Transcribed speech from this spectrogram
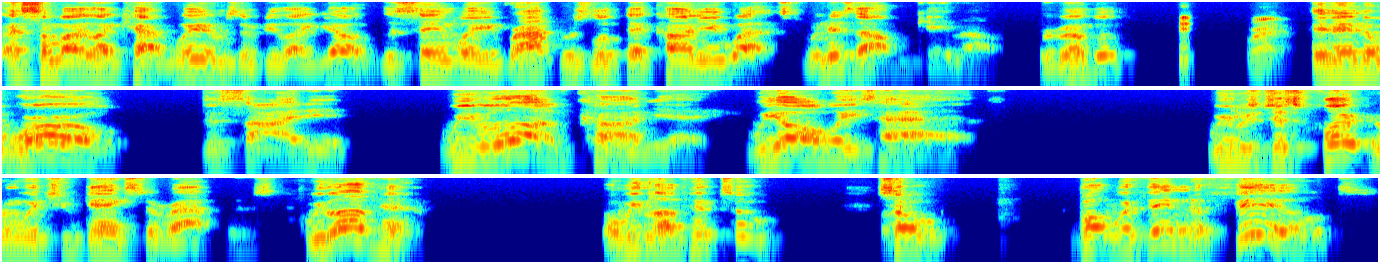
as somebody like Katt Williams and be like, yo, the same way rappers looked at Kanye West when his album came out. Remember? Right. And then the world decided we love Kanye. We always have. We was just flirting with you gangster rappers. We love him. But we love him too. So, but within the fields,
